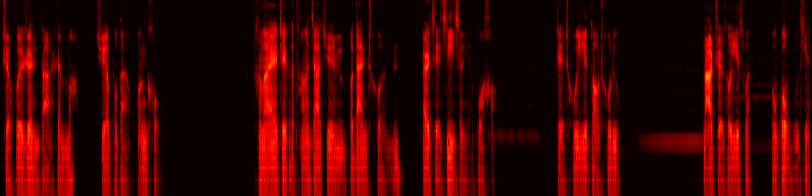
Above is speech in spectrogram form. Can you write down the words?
只会任打任骂，绝不敢还口。看来这个唐家俊不但蠢。而且记性也不好，这初一到初六，拿指头一算，不过五天，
